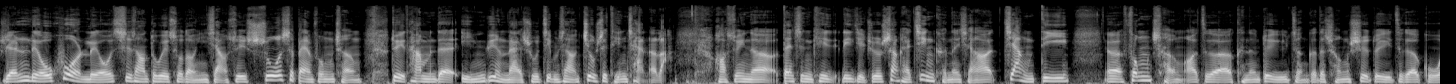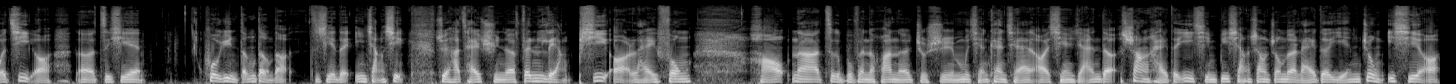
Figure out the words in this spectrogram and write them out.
人流货流事实上都会受到影响，所以说是半封城，对他们的营运来说，基本上就是停产了啦。好，所以呢，但是你可以理解，就是上海尽可能想要降低呃封城啊，这个可能对于整个的城市，对于这个国际啊，呃这些。货运等等的这些的影响性，所以他采取呢分两批啊来封。好，那这个部分的话呢，就是目前看起来啊，显然的上海的疫情比想象中的来得严重一些啊。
